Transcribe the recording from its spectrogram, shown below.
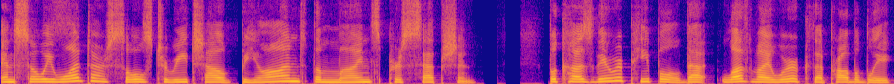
And so we want our souls to reach out beyond the mind's perception because there were people that loved my work that probably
